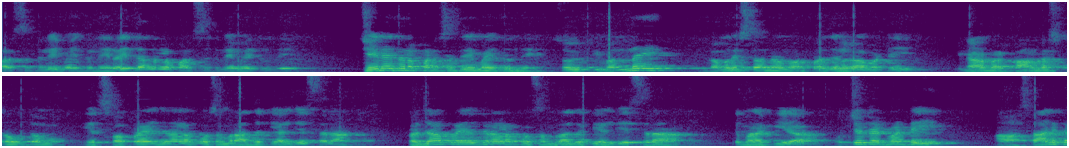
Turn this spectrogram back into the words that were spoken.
పరిస్థితులు ఏమవుతున్నాయి రైతన్నల పరిస్థితులు ఏమైతుంది చేనేతల పరిస్థితి ఏమవుతుంది సో ఇవన్నీ గమనిస్తూనే ఉన్నారు ప్రజలు కాబట్టి ఈనాడు మరి కాంగ్రెస్ ప్రభుత్వం స్వప్రయోజనాల కోసం రాజకీయాలు చేస్తారా? ప్రజా ప్రయోజనాల కోసం రాజకీయాలు చేస్తారా? మనకి వచ్చేటటువంటి ఆ, స్థానిక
